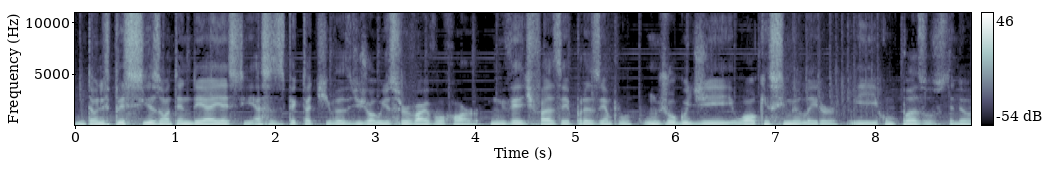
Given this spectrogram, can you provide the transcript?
Então eles precisam atender a esse- essas expectativas de jogo de survival horror, em vez de fazer, por exemplo, um jogo de walking simulator e com puzzles, entendeu?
